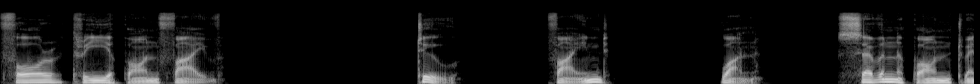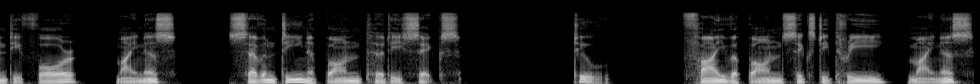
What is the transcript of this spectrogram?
4 3 upon 5. 2. Find 1. 7 upon 24 minus 17 upon 36. 2. 5 upon 63 minus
